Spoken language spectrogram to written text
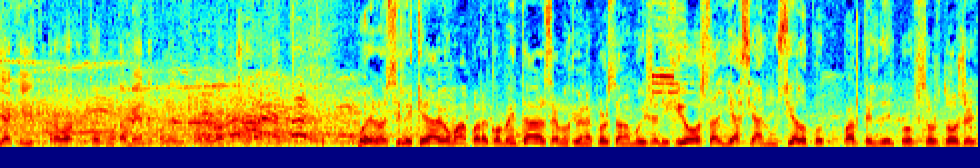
y aquellos que trabajan conjuntamente con el, con el Banco Bueno, si les queda algo más para comentar, sabemos que es una persona muy religiosa, ya se ha anunciado por parte del profesor Torres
